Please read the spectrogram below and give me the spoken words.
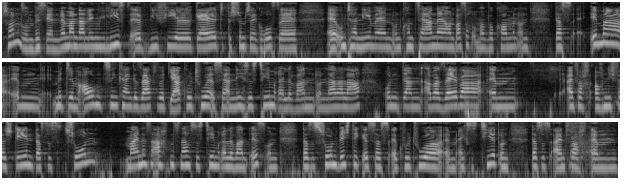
schon so ein bisschen, wenn man dann irgendwie liest, äh, wie viel Geld bestimmte große äh, Unternehmen und Konzerne und was auch immer bekommen und dass immer ähm, mit dem Augenzwinkern gesagt wird, ja, Kultur ist ja nicht systemrelevant und la la la und dann aber selber ähm, einfach auch nicht verstehen, dass es schon meines Erachtens nach systemrelevant ist und dass es schon wichtig ist, dass äh, Kultur ähm, existiert und dass es einfach ähm,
